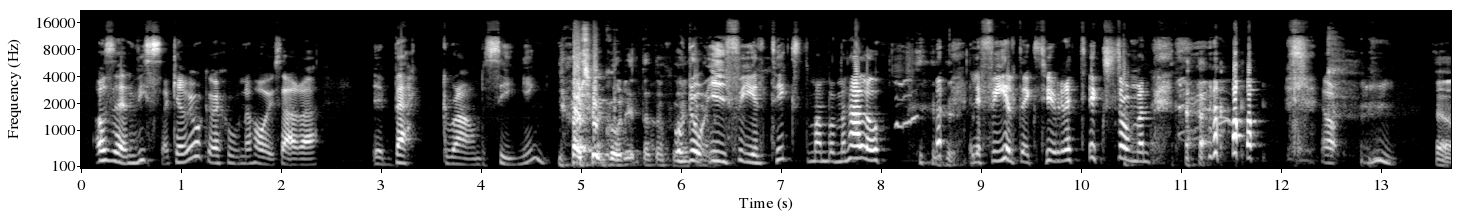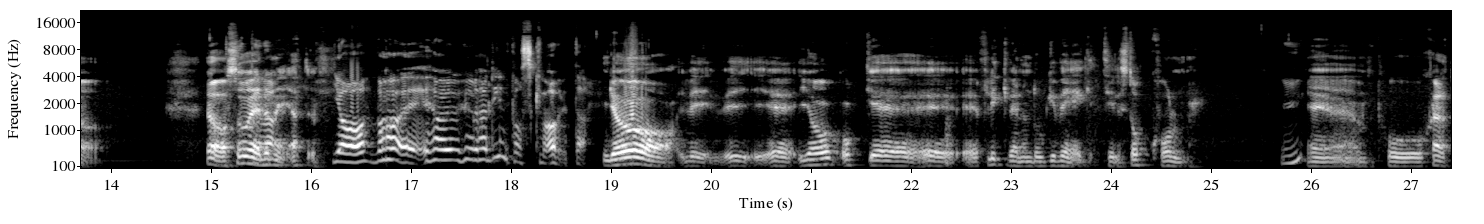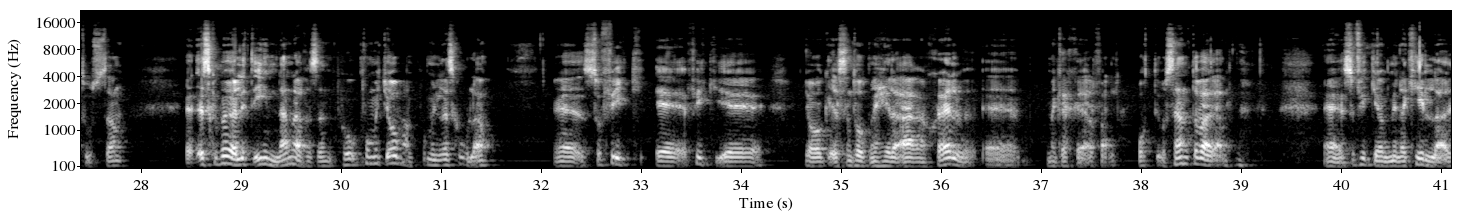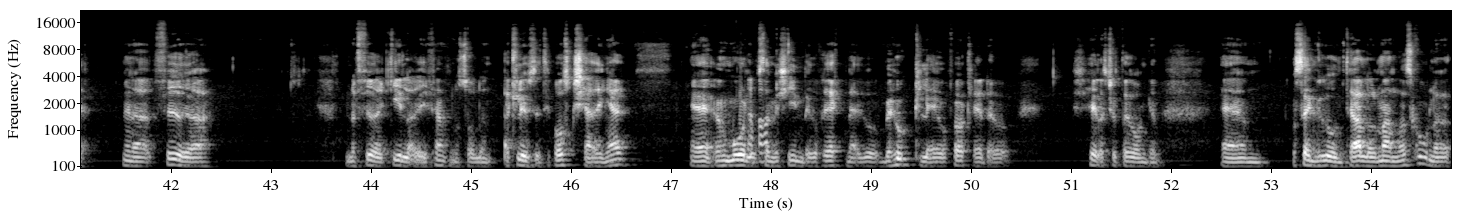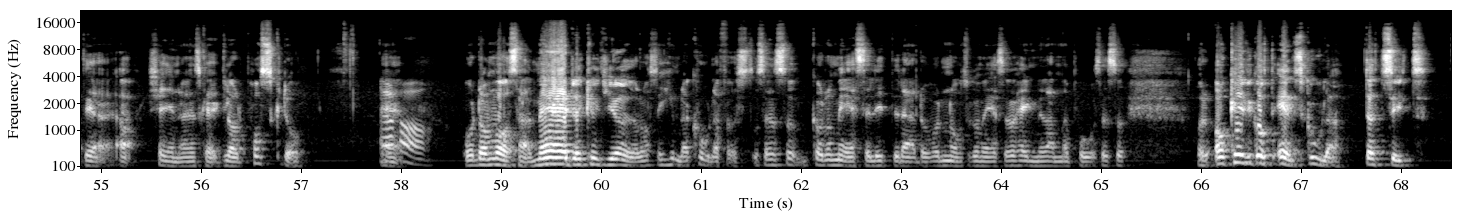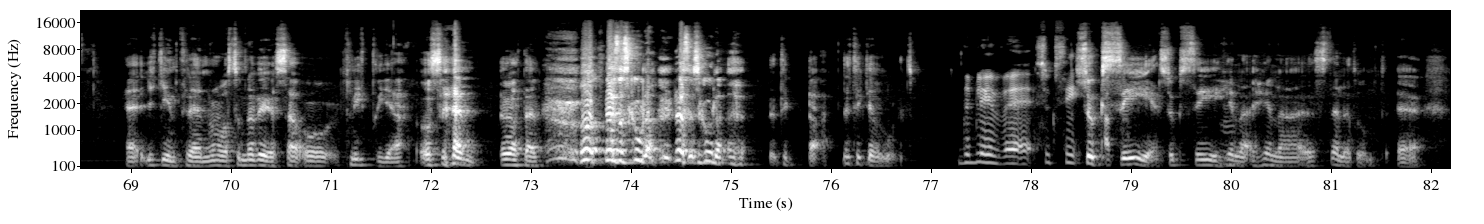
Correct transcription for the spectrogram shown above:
Och sen vissa karaokeversioner har ju så här eh, background singing. Ja, då går det inte att de sjunger Och då i fel text. Man bara, men hallå! Eller fel text, det är ju rätt text då men... ja. Ja. Ja, så är det Ja. med att du. ja, vad hur, hur har din påsk varit då? Ja, vi, vi, eh, jag och eh, eh, flickvännen drog iväg till Stockholm. Mm. Eh, på skärtorsdagen. Eh, Jag ska börja lite innan där för sen på, på mitt jobb Ja. på min lilla skola. Eh, så fick, eh, fick eh, jag, eller sen tog hela äran själv, men kanske i alla fall 80% av äran. Så fick jag mina killar, mina fyra mina fyra killar i 15-årsåldern att klä ut sig till påskkärringar. Och måla upp sig med kinder och fräknar och med huckle och förkläde och hela tjottarongen. Ehm, och sen gå runt till alla de andra skolorna till ja, tjejerna önskar glad påsk då. Jaha. Och de var så här, nej det kan inte göra. De var så himla coola först. Och sen så gav de med sig lite där. Då var det någon som gav med sig och hängde den andra på. Och sen så okej vi går till en skola. That's it. Eh, gick in till den och de var så nervösa och fnittriga. Och sen över den. "Åh, Nästa skola! Nästa skola! Det, tyck, ja, det tyckte jag var roligt. Det blev eh, succé. Succé, succé Mm. hela, hela stället runt. Eh,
